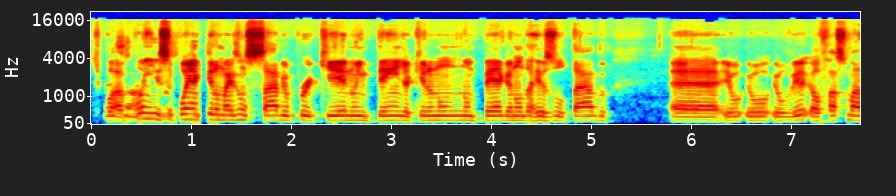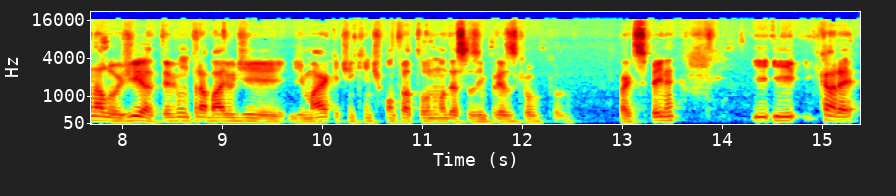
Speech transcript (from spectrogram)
Tipo, ah, põe isso, põe aquilo, mas não sabe o porquê, não entende, aquilo não, não pega, não dá resultado. é, eu, eu, eu, ve, eu, faço uma analogia. Teve um trabalho de, de marketing que a gente contratou numa dessas empresas que eu, que eu participei, né? E, e, cara,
